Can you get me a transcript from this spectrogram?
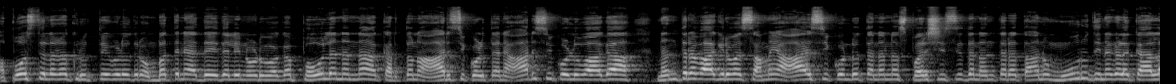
ಅಪೋಸ್ತಲರ ಕೃತ್ಯಗಳು ಅದರ ಒಂಬತ್ತನೇ ಅಧ್ಯಾಯದಲ್ಲಿ ನೋಡುವಾಗ ಪೌಲನನ್ನು ಕರ್ತನು ಆರಿಸಿಕೊಳ್ತಾನೆ. ಆರಿಸಿಕೊಳ್ಳುವಾಗ ನಂತರವಾಗಿರುವ ಸಮಯ ಆರಿಸಿಕೊಂಡು ತನ್ನನ್ನು ಸ್ಪರ್ಶಿಸಿದ ನಂತರ ತಾನು ಮೂರು ದಿನಗಳ ಕಾಲ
